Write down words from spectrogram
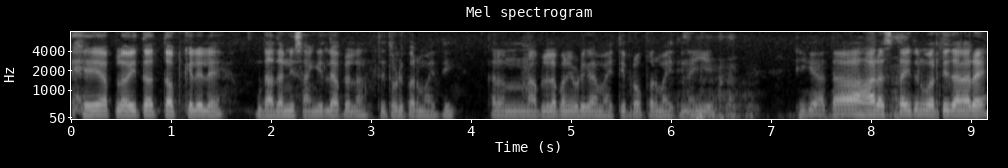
हे आपलं इथं तप केलेलं आहे. दादांनी सांगितलं आपल्याला ते थोडीफार माहिती. कारण आपल्याला पण एवढी काय माहिती प्रॉपर माहिती नाही आहे ठीक आहे आता हा रस्ता इथून वरती जाणार आहे.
